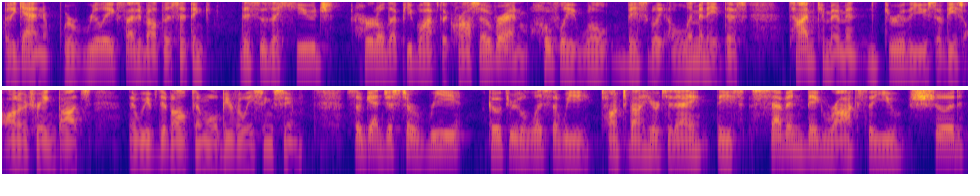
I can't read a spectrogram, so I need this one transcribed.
But again, we're really excited about this. I think this is a huge hurdle that people have to cross over, and hopefully, we'll basically eliminate this time commitment through the use of these auto trading bots that we've developed and will be releasing soon. So again, just to re go through the list that we talked about here today, these seven big rocks that you should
